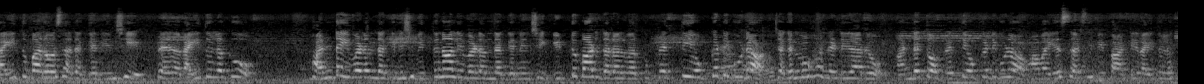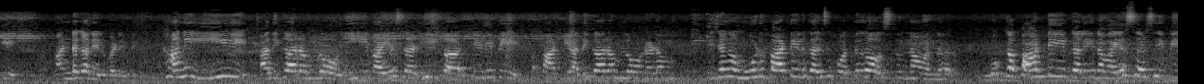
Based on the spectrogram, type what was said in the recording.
రైతు భరోసా దగ్గర నుంచి రైతులకు పంట ఇవ్వడం దగ్గర నుంచి విత్తనాలు ఇవ్వడం దగ్గర నుంచి గిట్టుబాటు ధరల వరకు ప్రతి ఒక్కటి కూడా జగన్మోహన్ రెడ్డి గారు అండతో ప్రతి ఒక్కటి కూడా మా వైఎస్ఆర్సీపీ పార్టీ రైతులకి అండగా నిలబడింది. కానీ ఈ అధికారంలో ఈ వైఎస్ఆర్ ఈ టీడీపీ పార్టీ అధికారంలో ఉండడం నిజంగా మూడు పార్టీలు కలిసి పొత్తుగా వస్తున్నాం అన్నారు. ఒక్క పార్టీ కలిగిన వైఎస్ఆర్సీపీ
